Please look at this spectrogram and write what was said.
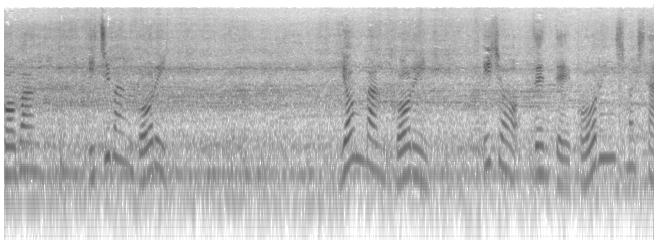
5番1番ゴールイン。4番ゴールイン以上全艇ゴールインしました。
